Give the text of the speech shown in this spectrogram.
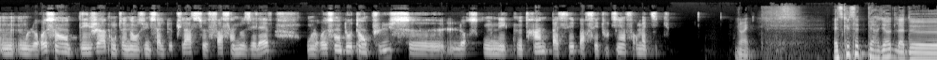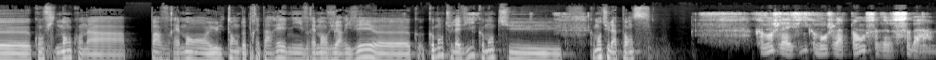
on, on, le ressent déjà quand on est dans une salle de classe face à nos élèves. On le ressent d'autant plus euh, lorsqu'on est contraint de passer par cet outil informatique. Ouais. Est-ce que cette période là de confinement qu'on n'a pas vraiment eu le temps de préparer ni vraiment vu arriver, euh, comment tu la vis? Comment tu comment tu la penses? Comment je la vis? Comment je la pense? Ben,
